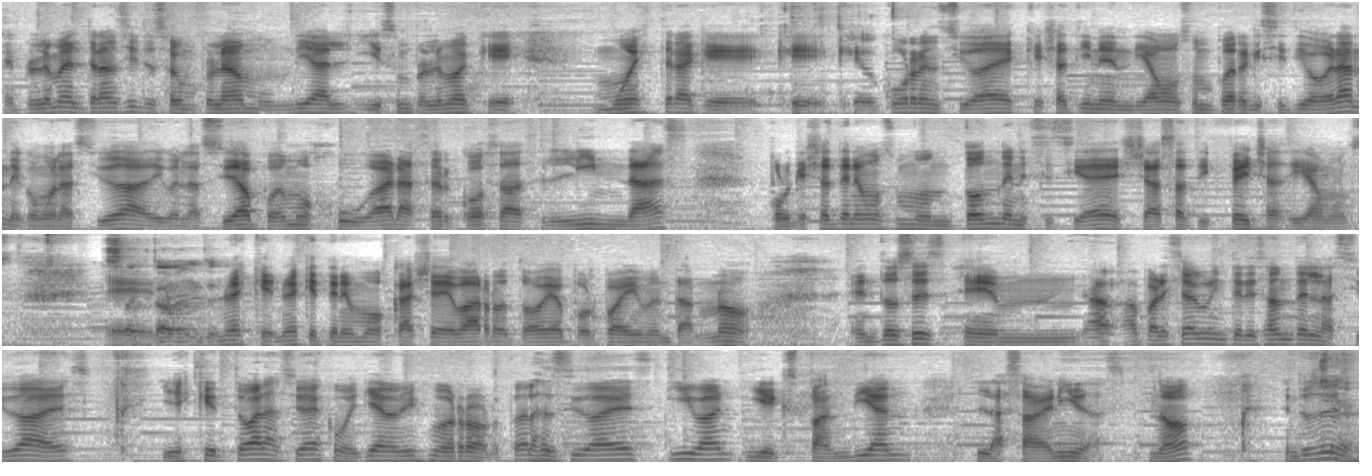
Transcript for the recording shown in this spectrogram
el problema del tránsito es un problema mundial y es un problema que muestra que, que, ocurre en ciudades que ya tienen, digamos, un poder adquisitivo grande, como la ciudad. Digo, en la ciudad podemos jugar a hacer cosas lindas porque ya tenemos un montón de necesidades ya satisfechas, digamos. Eh, Exactamente. no, es que, no es que tenemos calle de barro todavía por pavimentar, no. Entonces, eh, apareció algo interesante en las ciudades y es que todas las ciudades cometían el mismo error. Todas las ciudades iban y expandían las avenidas, ¿no? Entonces,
